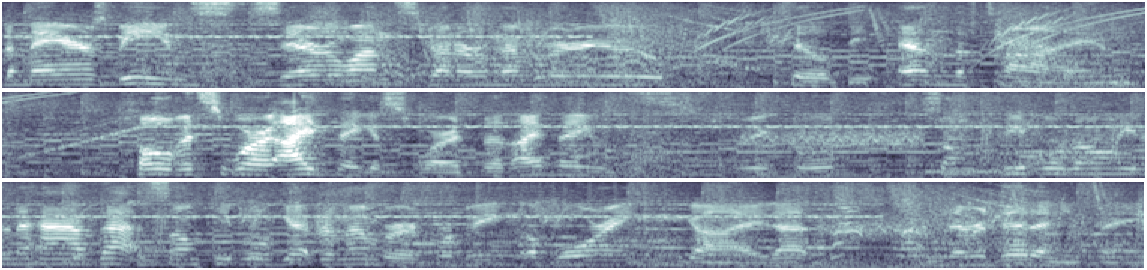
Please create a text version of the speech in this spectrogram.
the mayor's beans. So everyone's gonna remember you till the end of time. hope it's worth. I think it's worth it. I think it's pretty cool. Some people don't even have that. Some people get remembered for being a boring guy that never did anything.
